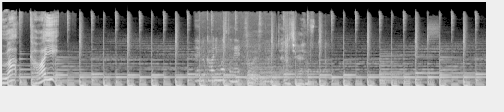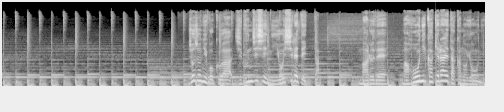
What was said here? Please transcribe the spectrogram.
うわかわい。いだいぶ変わりましたね。そうですね。だい。ぶ違いますね徐々に僕は自分自身に酔いしれていった。まるで魔法にかけられたかのように。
